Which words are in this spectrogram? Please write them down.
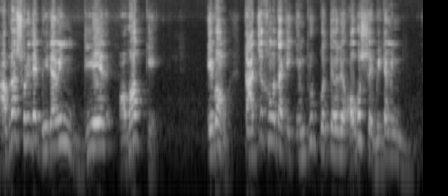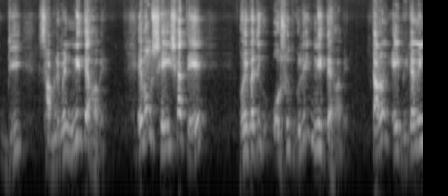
আপনার শরীরে ভিটামিন ডি এর অভাবকে এবং কার্যক্ষমতাকে ইমপ্রুভ করতে হলে অবশ্যই ভিটামিন ডি সাপ্লিমেন্ট নিতে হবে এবং সেই সাথে হোমিওপ্যাথিক ওষুধগুলি নিতে হবে। কারণ এই ভিটামিন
